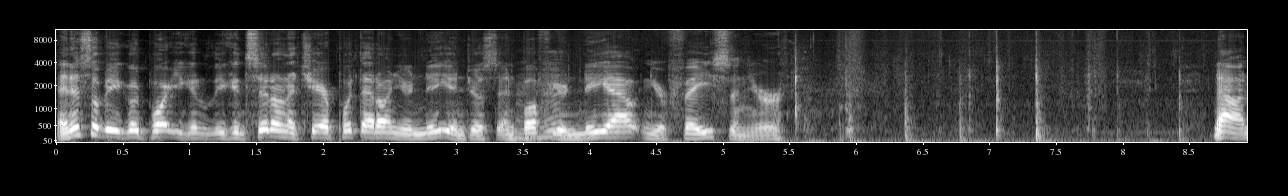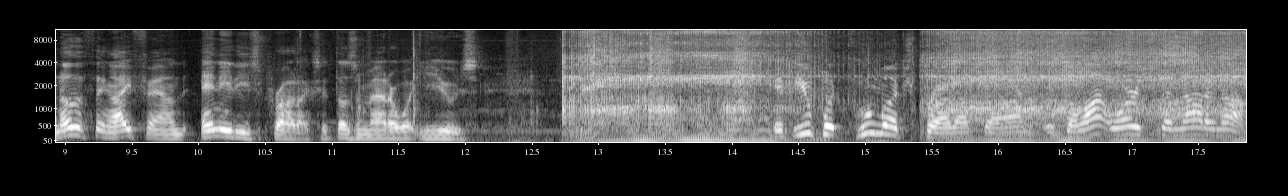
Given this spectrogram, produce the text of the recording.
And this will be a good part. You can you can sit on a chair, put that on your knee, and just and buff your mm-hmm. knee out and your face and your. Now another thing I found: any of these products, it doesn't matter what you use. If you put too much product on, it's a lot worse than not enough.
